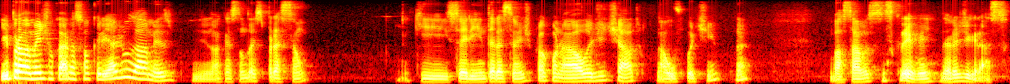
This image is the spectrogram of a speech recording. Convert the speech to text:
E provavelmente o cara só queria ajudar mesmo, na questão da expressão, que seria interessante quando a aula de teatro na UFPA tinha, né? Bastava se inscrever, era de graça.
